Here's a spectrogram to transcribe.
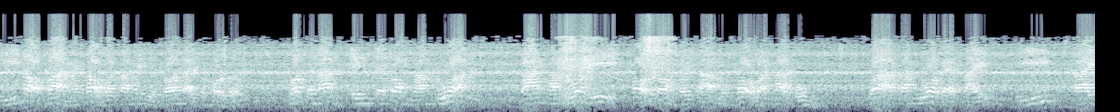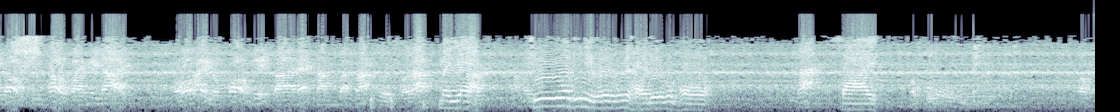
ผีนอกบ้านมันเข้ามาทำให้เดือดร้อนได้เสมอ เพราะฉะนั้นเองจะต้องทำรั้วการทำรั้วนี้ก็ต้องไปถามหลวงพ่อวัดท่าตุงว่าทำรั้วแบบไหนผีภายนอกคือเข้าไปไม่ได้ ขอให้หลวงพ่อเมตตาแนะนำสักครั้งเถิดขอรับไม่ยากชื่อว่าที่นี่เขาไม่ห่อเดียวก็พอนะทรายโอ้โหเอาไป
